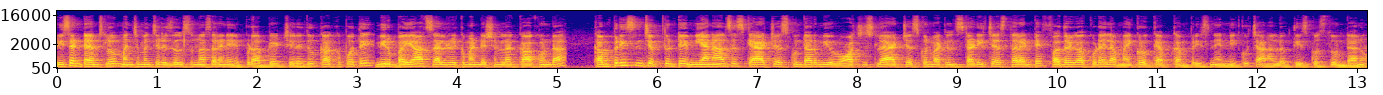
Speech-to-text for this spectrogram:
రీసెంట్ టైమ్స్లో మంచి మంచి రిజల్ట్స్ ఉన్నా సరే నేను ఎప్పుడు అప్డేట్ చేయలేదు. కాకపోతే మీరు బయార్ సెల్ రికమెండేషన్ లా కాకుండా కంపెనీస్ని చెప్తుంటే మీ అనాలిసిస్కి యాడ్ చేసుకుంటారు మీ వాచెస్లో యాడ్ చేసుకొని వాటిని స్టడీ చేస్తారంటే ఫర్దర్గా కూడా ఇలా మైక్రో క్యాప్ కంపెనీస్ నేను మీకు ఛానల్లోకి తీసుకొస్తూ ఉంటాను.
